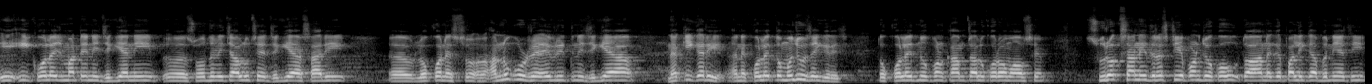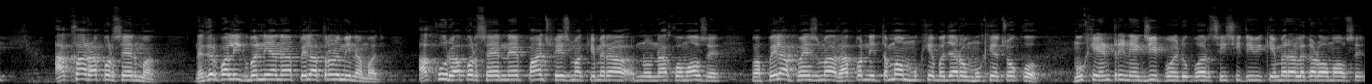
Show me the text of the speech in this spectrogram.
એ એ કોલેજ માટેની જગ્યાની શોધણી ચાલુ છે. જગ્યા સારી લોકોને અનુકૂળ રહે એવી રીતની જગ્યા નક્કી કરી અને કોલેજ તો મંજૂર થઈ ગઈ છે. તો કોલેજનું પણ કામ ચાલુ કરવામાં આવશે. સુરક્ષાની દ્રષ્ટિએ પણ જો કહું તો આ નગરપાલિકા બન્યાથી આખા રાપર શહેરમાં, નગરપાલિકા બન્યાના પહેલા ત્રણ મહિનામાં જ, આખું રાપર શહેરને પાંચ ફેઝમાં કેમેરાનો નાખવામાં આવશે. એમાં પહેલા ફેઝમાં રાપરની તમામ મુખ્ય બજારો, મુખ્ય ચોકો, મુખ્ય એન્ટ્રી અને એક્ઝિટ પોઈન્ટ ઉપર સીસીટીવી કેમેરા લગાડવામાં આવશે.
